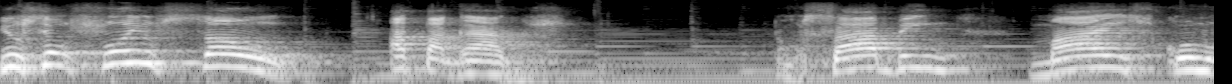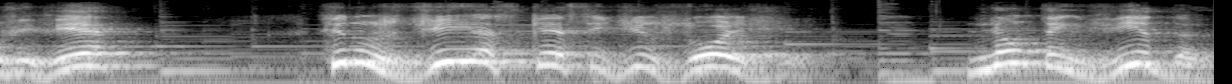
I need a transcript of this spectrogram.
E os seus sonhos são apagados. Não sabem mais como viver? Se nos dias que se diz hoje não tem vida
